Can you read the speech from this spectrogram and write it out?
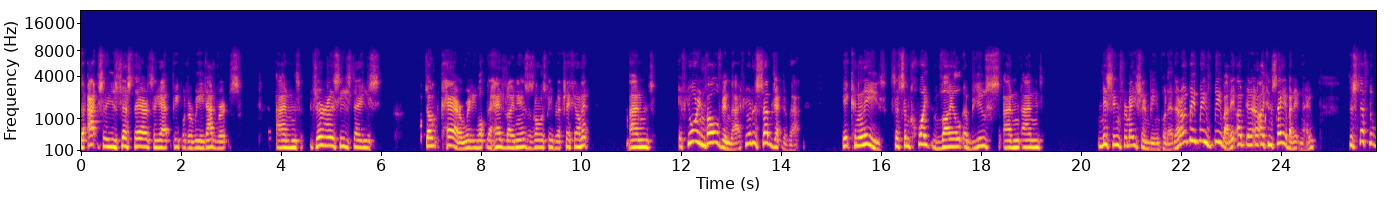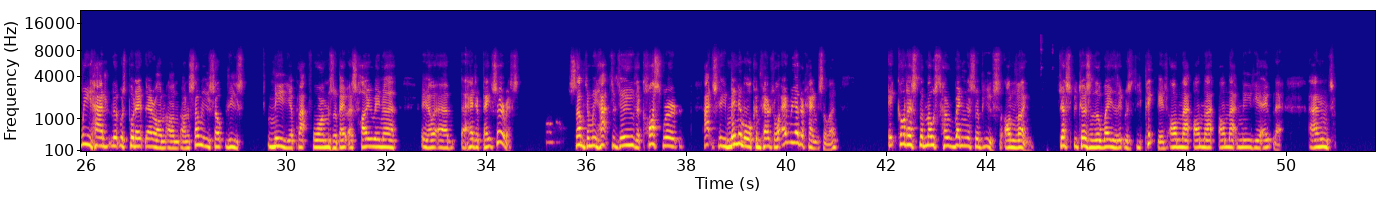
that actually is just there to get people to read adverts. And journalists these days don't care really what the headline is as long as people are clicking on it. And if you're involved in that, if you're the subject of that, it can lead to some quite vile abuse and and misinformation being put out there. We, we've we've had it. I, I can say about it now. The stuff that we had that was put out there on on on some of these these media platforms about us hiring a you know a, a head of paid service. Something we had to do. The costs were actually minimal compared to what every other council had it got us the most horrendous abuse online just because of the way that it was depicted on that on that on that media outlet and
